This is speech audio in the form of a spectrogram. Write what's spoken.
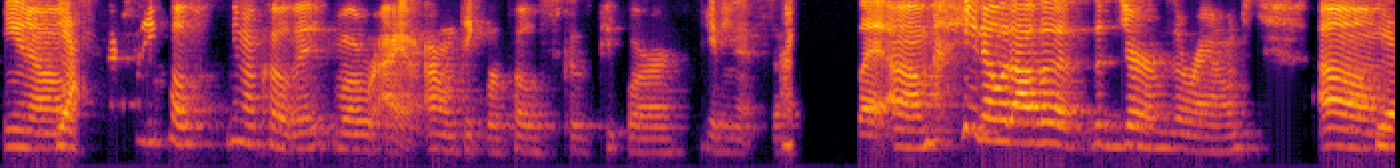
You know, yeah. especially post, you know, COVID. Well, I, I don't think we're post because people are getting it stuff, but um, you know, with all the the germs around, um, yeah.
